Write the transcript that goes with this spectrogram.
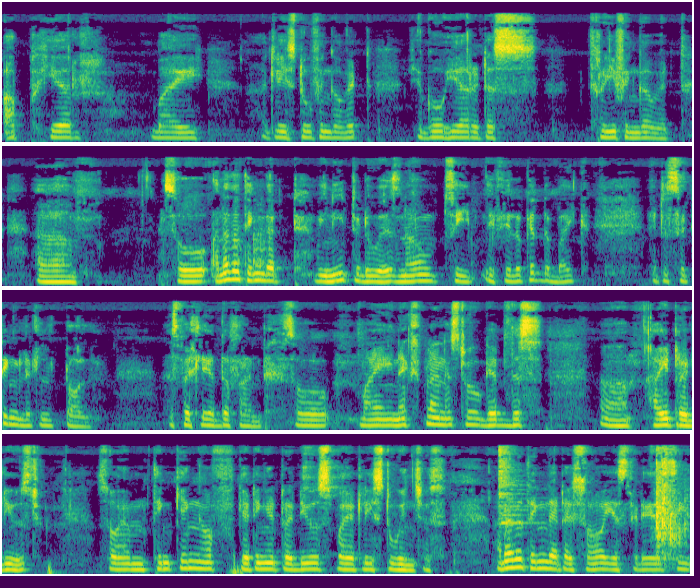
up here by at least two finger width if you go here it is three finger width. Uh, so another thing that we need to do is now see if you look at the bike it is sitting little tall especially at the front. So my next plan is to get this uh, height reduced. So i'm thinking of getting it reduced by at least two inches. Another thing that i saw yesterday is see,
